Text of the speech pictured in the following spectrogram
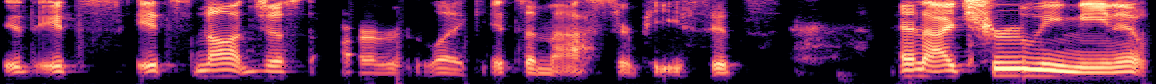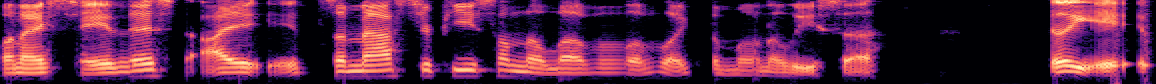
it, it's it's not just art, like it's a masterpiece. It's and I truly mean it when I say this. I it's a masterpiece on the level of like the Mona Lisa. Like it,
